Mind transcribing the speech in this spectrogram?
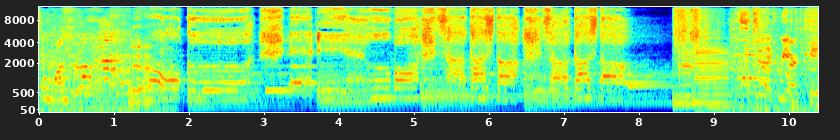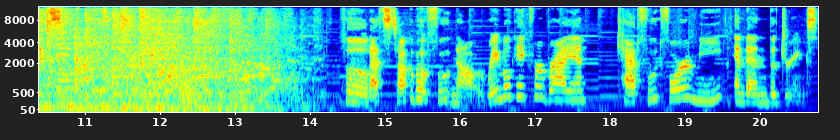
Alice in Wonderland. Yeah. I feel like we are kids. So let's talk about food now. Rainbow cake for Brian, cat food for me, and then the drinks.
